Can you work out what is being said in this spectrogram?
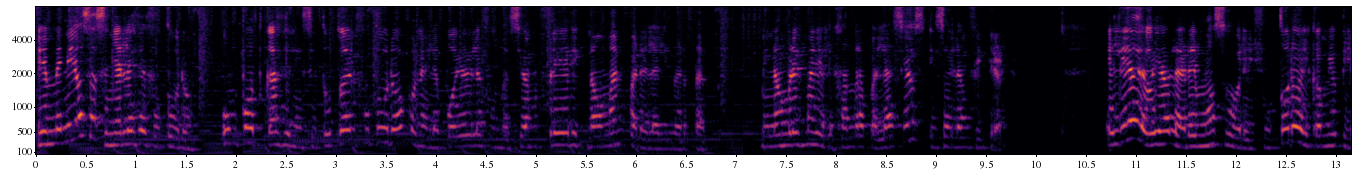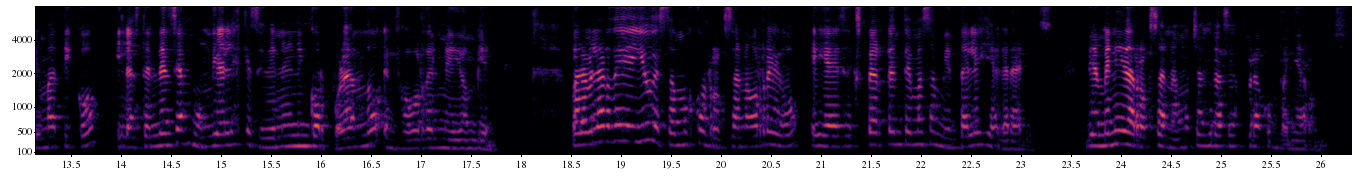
Bienvenidos a Señales de Futuro, un podcast del Instituto del Futuro con el apoyo de la Fundación Friedrich Naumann para la Libertad. Mi nombre es María Alejandra Palacios y soy la anfitriona. El día de hoy hablaremos sobre el futuro del cambio climático y las tendencias mundiales que se vienen incorporando en favor del medio ambiente. Para hablar de ello estamos con Roxana Orrego, ella es experta en temas ambientales y agrarios. Bienvenida Roxana, muchas gracias por acompañarnos.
